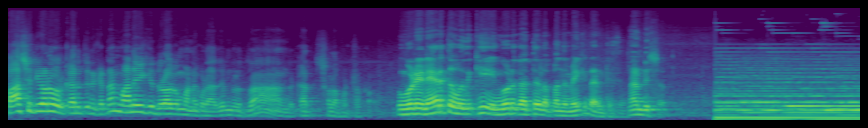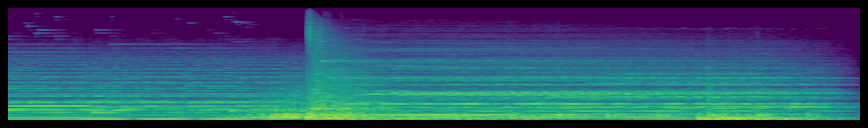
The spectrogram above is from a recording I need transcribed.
பாசிட்டிவான ஒரு கருத்து கேட்டால் மனைவிக்கு துரோகம் பண்ணக்கூடாதுன்றது தான் அந்த கருத்து சொல்லப்பட்டிருக்கும். உங்களுடைய நேரத்தை ஒதுக்கி எங்களோட கருத்துக்களை பந்தமைக்கு நன்றி சார். நன்றி சார்.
